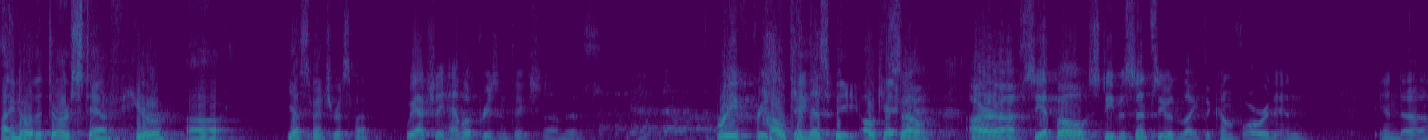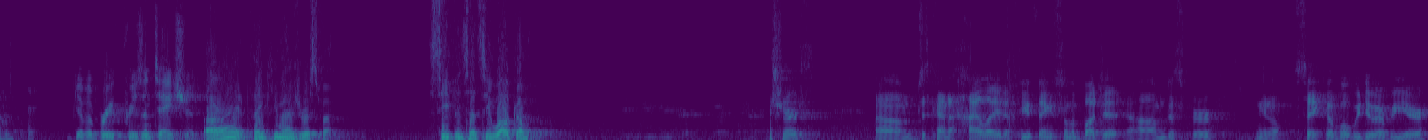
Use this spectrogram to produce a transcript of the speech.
I know that there are staff here. Uh, Yes, Manager Ritzema? We actually have a presentation on this. Brief presentation. How can this be? Okay. So our uh, CFO, Steve Vicenzi, would like to come forward and, and uh, give a brief presentation. All right, thank you, Manager Ritzema. Steve Sensi, welcome. Commissioners, um, just kind of highlight a few things from the budget, um, just for, you know, sake of what we do every year.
